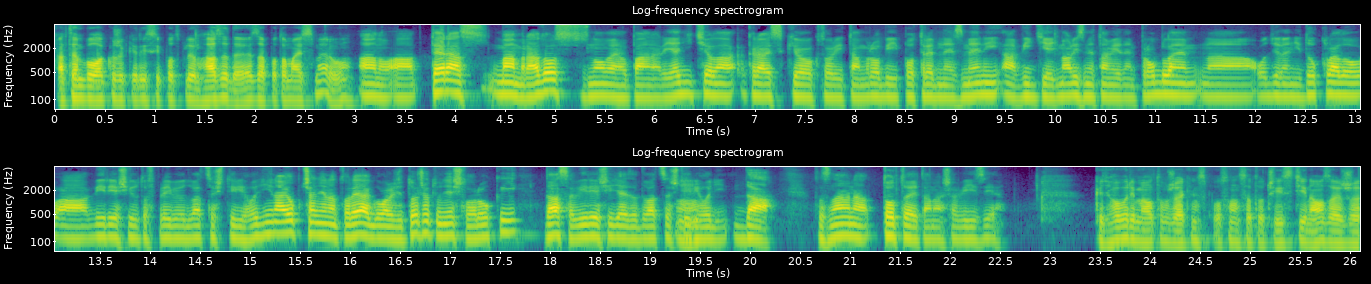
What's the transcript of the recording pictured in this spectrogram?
A ten bol akože kedysi pod vplyvom HZDS a potom aj Smeru. Áno, a teraz mám radosť z nového pána riaditeľa krajského, ktorý tam robí potrebné zmeny a vidieť. Mali sme tam jeden problém na oddelení dokladov a vyriešil to v priebehu 24 hodín. Aj občania na to reagovali, že to, čo tu nešlo roky, dá sa vyriešiť aj za 24 uh-huh. hodín. Dá. To znamená, toto je tá naša vízia. Keď hovoríme o tom, že akým spôsobom sa to čistí, naozaj, že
